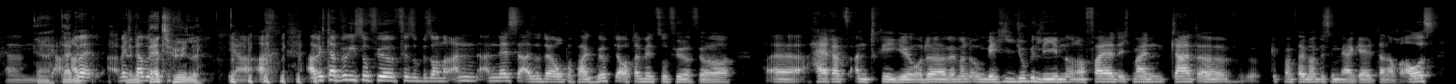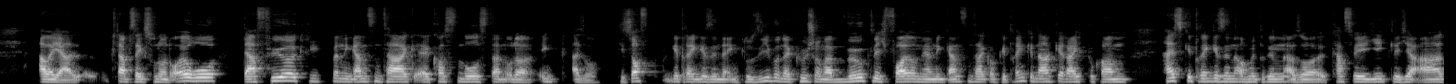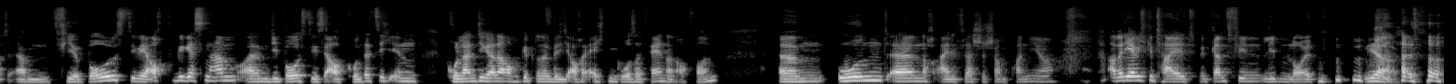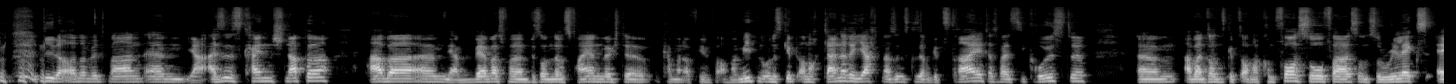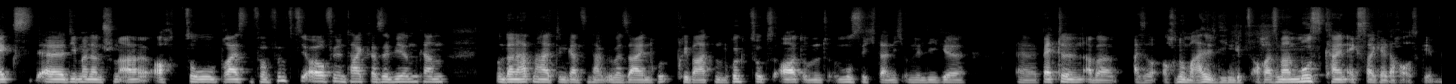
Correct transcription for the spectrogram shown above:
Ähm, ja, ja deine, aber, aber ich glaube, Betthöhle. Ja, aber ich glaube wirklich so für, für so besondere An Anlässe, also der Europapark wirbt ja auch damit so für, für äh, Heiratsanträge oder wenn man irgendwelche Jubiläen und auch feiert. Ich meine, klar, da gibt man vielleicht mal ein bisschen mehr Geld dann auch aus. Aber ja, knapp 600 Euro Dafür kriegt man den ganzen Tag äh, kostenlos dann oder in, also die Softgetränke sind da inklusive und der Kühlschrank war wirklich voll und wir haben den ganzen Tag auch Getränke nachgereicht bekommen. Heißgetränke sind auch mit drin, also Kaffee jeglicher Art. Ähm, vier Bowls, die wir auch gegessen haben. Ähm, die Bowls, die es ja auch grundsätzlich in Rolantica da auch gibt und da bin ich auch echt ein großer Fan dann auch von. Ähm, und äh, noch eine Flasche Champagner. Aber die habe ich geteilt mit ganz vielen lieben Leuten. Ja. also, die da auch noch mit waren. Ähm, ja, also es ist kein Schnapper. Aber ähm, ja, wer was mal Besonderes feiern möchte, kann man auf jeden Fall auch mal mieten. Und es gibt auch noch kleinere Yachten, also insgesamt gibt's drei, das war jetzt die größte. Ähm, aber ansonsten gibt's auch noch Komfortsofas und so Relax-Eggs, äh, die man dann schon äh, auch zu Preisen von 50 Euro für den Tag reservieren kann. Und dann hat man halt den ganzen Tag über seinen privaten Rückzugsort und muss sich da nicht um eine Liege äh, betteln. Aber also auch normale Liegen gibt's auch. Also man muss kein extra Geld auch ausgeben.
